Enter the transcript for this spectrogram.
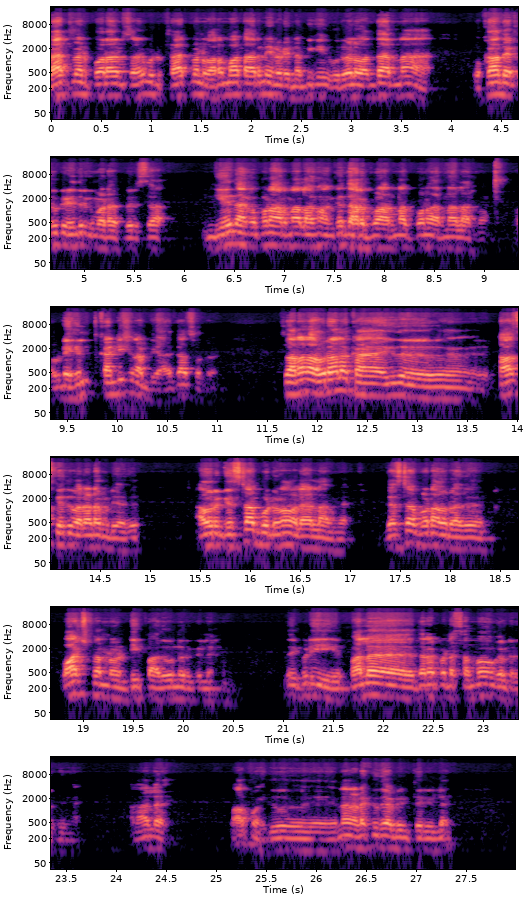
ஃபேட்மேன் போகிறாருன்னு சொன்னாங்க. பட் ஃபேட்மேன் வரமாட்டாருன்னு என்னுடைய நம்பிக்கை. ஒருவேளை வந்தாருன்னா உட்காந்த இடத்துக்கு எழுந்திருக்க மாட்டார் பெருசாக இங்கேருந்து அங்கே போனால் அரை நாள் ஆகும் அங்கேருந்து அரை அரை நாள் போனால் அரை நாள் ஆகும். அவருடைய ஹெல்த் கண்டிஷன் அப்படி அதுதான் சொல்கிறேன் ஸோ அதனால் அவரால் க இது டாஸ்க் எதுவும் விளையாட முடியாது. அவர் கெஸ்டா போட்டுனா விளையாடலாம் அவங்க கெஸ்டா போட்டு அவர் அது வாட்ச் பண்ணணும் டீப்பா அது ஒன்று இருக்குல்ல. இப்படி பல தரப்பட்ட சம்பவங்கள் இருக்குங்க. அதனால பார்ப்போம் இது என்ன நடக்குது அப்படின்னு தெரியல.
